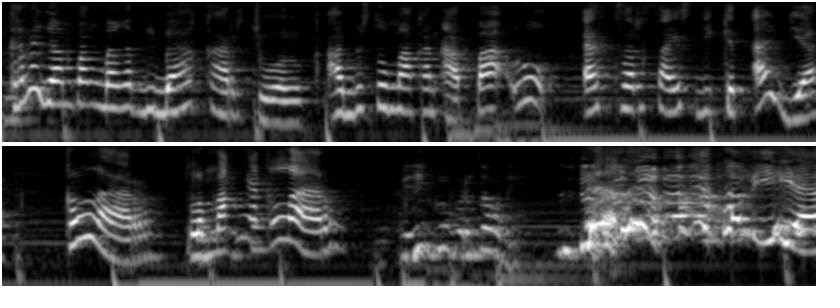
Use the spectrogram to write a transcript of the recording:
Karena gampang banget dibakar cul. Habis tuh makan apa lu exercise dikit aja kelar. Lemaknya kelar Ini gue baru tahu nih. tapi iya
